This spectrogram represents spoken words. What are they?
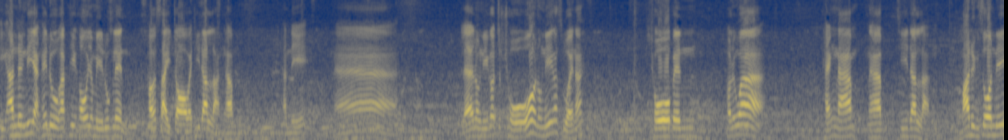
อีกอันหนึงที่อยากให้ดูครับที่เขาจะมีลูกเล่นเขาใส่จอไว้ที่ด้านหลังครับ อันนี้นะแล้วตรงนี้ก็จะโชว์ตรงนี้ก็สวยนะ โชว์เป็นเขาเรียกว่าแทงน้ำนะครับที่ด้านหลัง มาถึงโซนนี้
